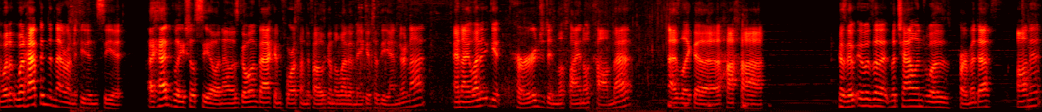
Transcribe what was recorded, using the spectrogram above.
What, what happened in that run, if you didn't see it, I had Glacial Seal and I was going back and forth on if I was going to let it make it to the end or not. And I let it get purged in the final combat as like a haha. Because it, it was a, the challenge was permadeath on it.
